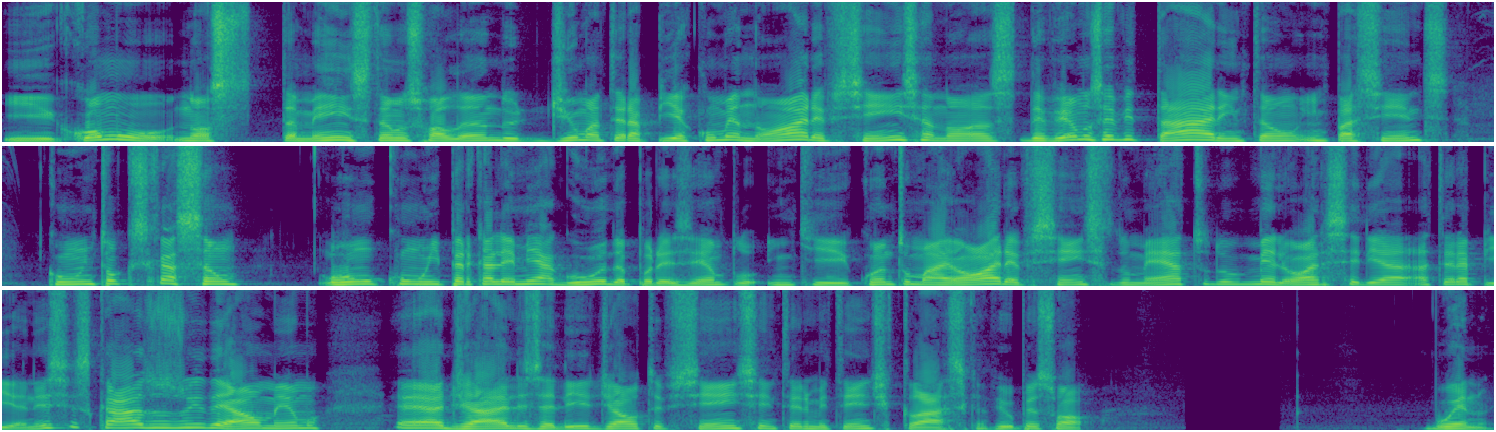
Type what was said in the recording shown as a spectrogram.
E como nós também estamos falando de uma terapia com menor eficiência, nós devemos evitar, então, em pacientes com intoxicação ou com hipercalemia aguda, por exemplo, em que quanto maior a eficiência do método, melhor seria a terapia. Nesses casos, o ideal mesmo é a diálise ali de alta eficiência intermitente clássica, viu, pessoal? Bueno,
